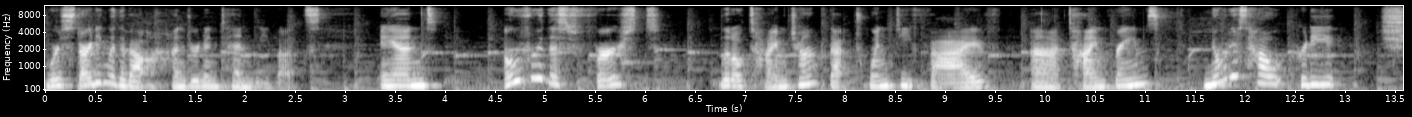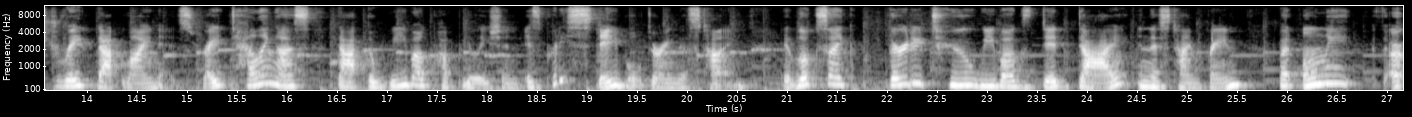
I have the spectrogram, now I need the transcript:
we're starting with about 110 wee bugs. And over this first little time chunk, that 25 uh, time frames, notice how pretty straight that line is, right? Telling us that the wee bug population is pretty stable during this time. It looks like 32 wee bugs did die in this time frame, but only uh,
